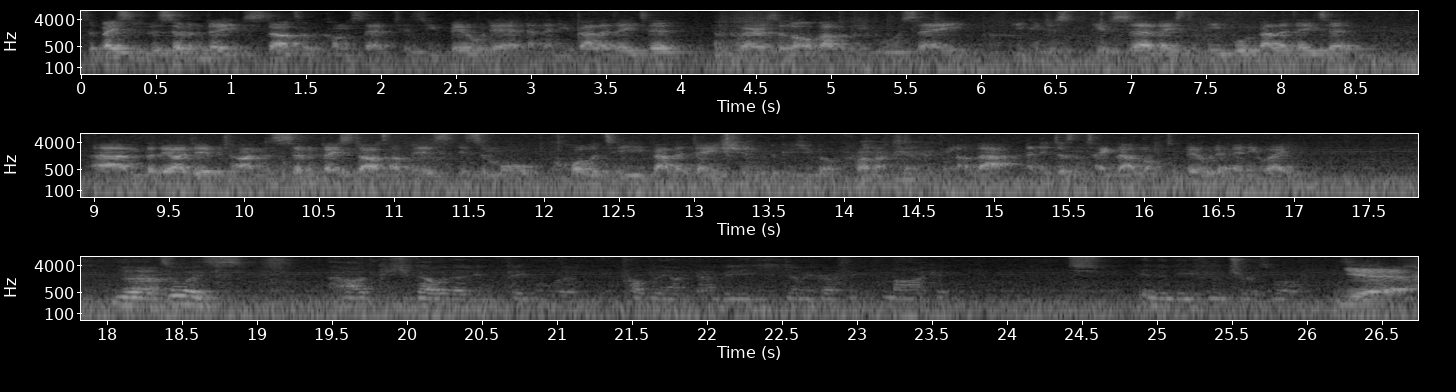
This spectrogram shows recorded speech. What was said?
So basically, the seven-day startup concept is you build it and then you validate it. Whereas a lot of other people will say you can just give surveys to people and validate it. Um, but the idea behind the seven-day startup is it's a more quality validation because you've got a product and everything like that, and it doesn't take that long to build it anyway. Yeah, it's Um, always hard because you're validating with people that probably aren't going to be in the demographic market in the near future as well. Yeah,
